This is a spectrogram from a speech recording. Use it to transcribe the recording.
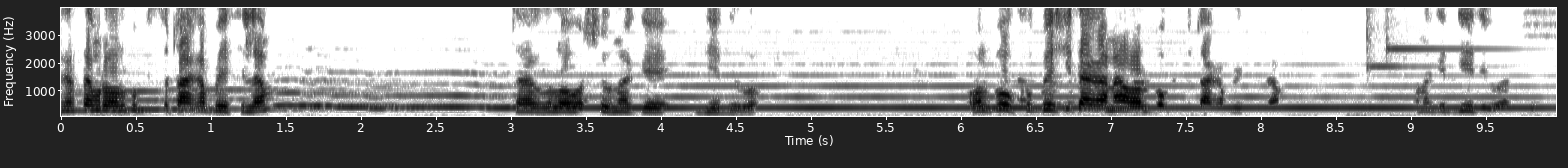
কাছে আমরা অল্প কিছু টাকা পেয়েছিলাম। টাকাগুলো অবশ্যই ওনাকে দিয়ে দেব। অল্প, খুব বেশি টাকা না, অল্প কিছু টাকা পেয়েছিলাম। ওনাকে দিয়ে দেবো আর কি।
